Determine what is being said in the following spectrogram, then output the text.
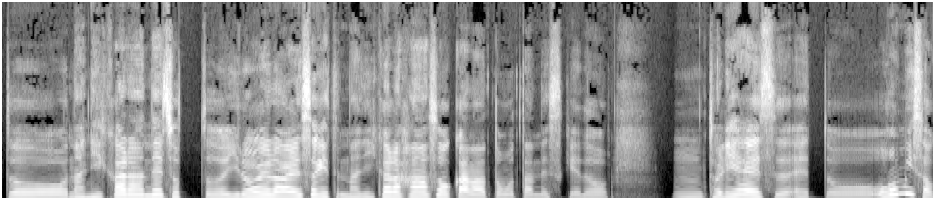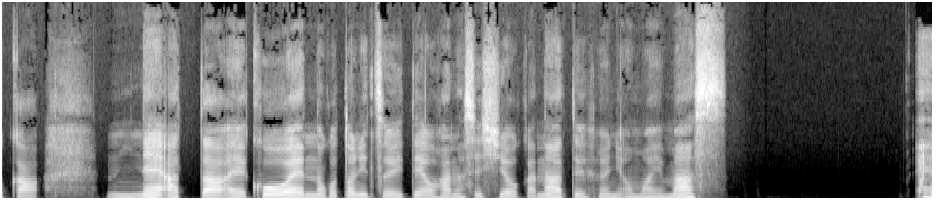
と、何からね、ちょっといろいろありすぎて何から話そうかなと思ったんですけど、うん、とりあえず、えっと、大晦日にね、あった、えー、公演のことについてお話ししようかなというふうに思います。え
